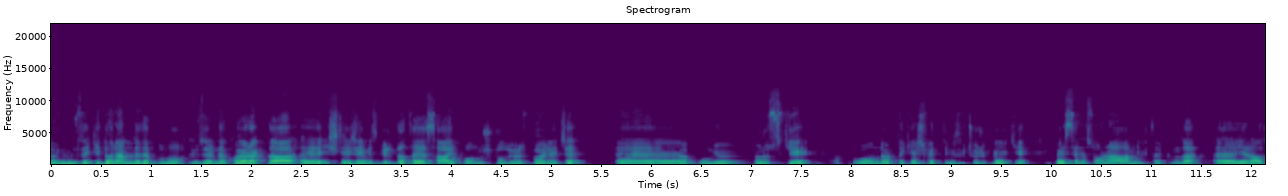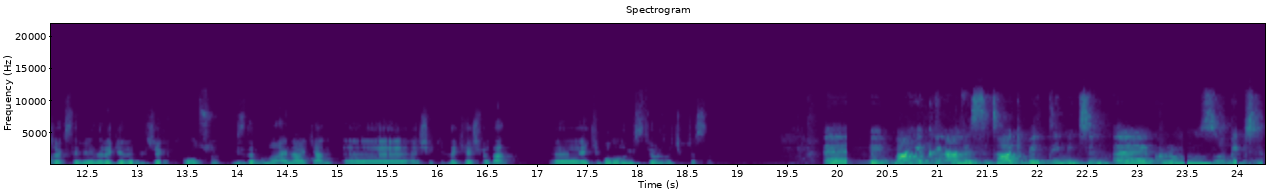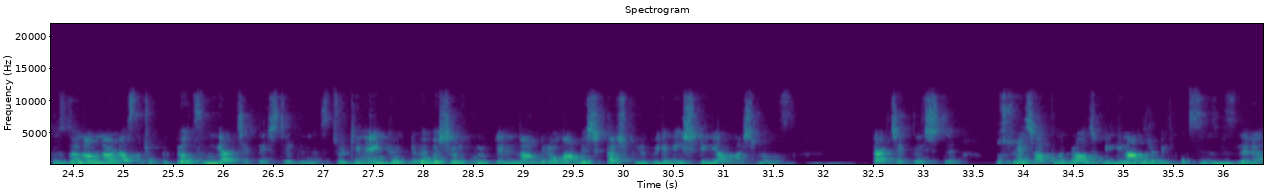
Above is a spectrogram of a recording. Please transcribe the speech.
önümüzdeki dönemde de bunu üzerine koyarak daha e, işleyeceğimiz bir dataya sahip olmuş oluyoruz. Böylece e, umuyoruz ki U14'te keşfettiğimiz bir çocuk belki 5 sene sonra A milli takımda e, yer alacak seviyelere gelebilecek olsun. Biz de bunu en erken e, şekilde keşfeden e, ekip olalım istiyoruz açıkçası. Ee, ben yakinen de takip ettiğim için e, kurumunuzu geçtiğimiz dönemlerde aslında çok büyük bir atılım gerçekleştirdiniz. Türkiye'nin en köklü ve başarılı kulüplerinden biri olan Beşiktaş Kulübü ile bir işbirliği anlaşmanız gerçekleşti. Bu süreç hakkında birazcık bilgilendirebilir misiniz bizlere?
